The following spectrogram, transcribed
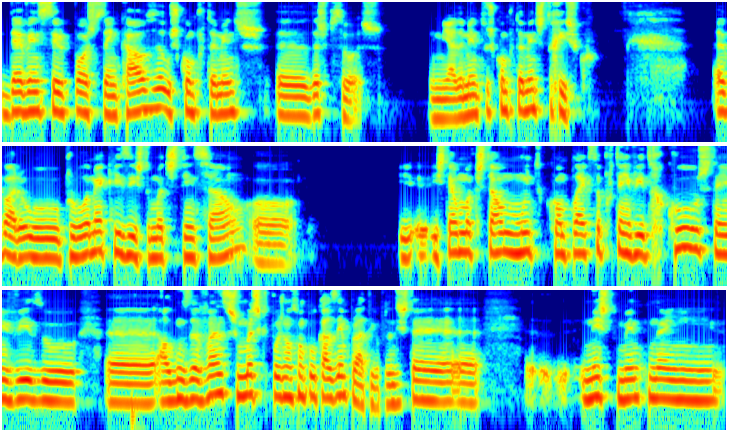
devem ser postos em causa os comportamentos uh, das pessoas, nomeadamente os comportamentos de risco. Agora, o problema é que existe uma distinção, ou, isto é uma questão muito complexa porque tem havido recuos, tem havido uh, alguns avanços, mas que depois não são colocados em prática. Portanto, isto é, uh, neste momento, nem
